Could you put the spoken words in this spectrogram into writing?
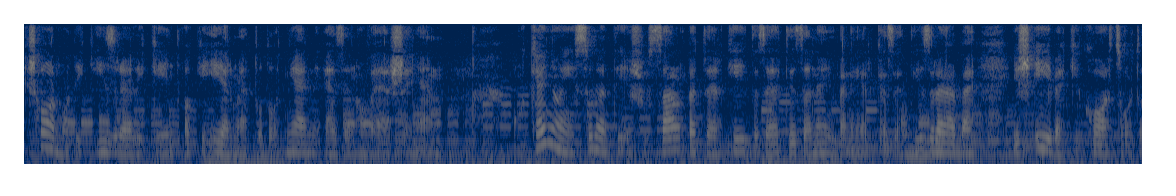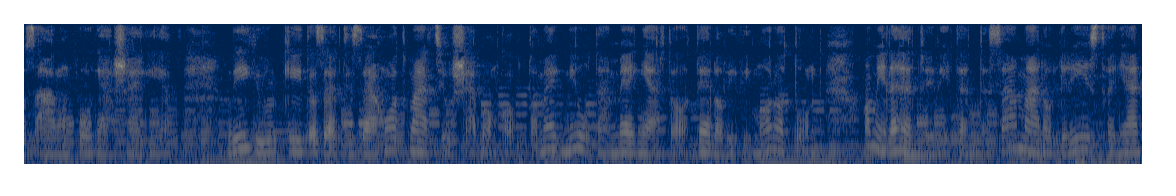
és harmadik izraeliként, aki érmet tudott nyerni ezen a versenyen. Kenyai születésű Szálpeter 2011-ben érkezett Izraelbe, és évekig harcolt az állampolgárságért. Végül 2016 márciusában kapta meg, miután megnyerte a Tel Avivi maratont, ami lehetővé tette számára, hogy részt vegyen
